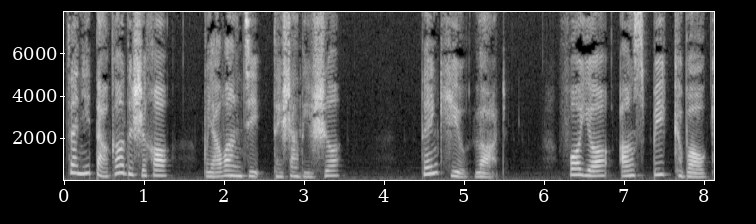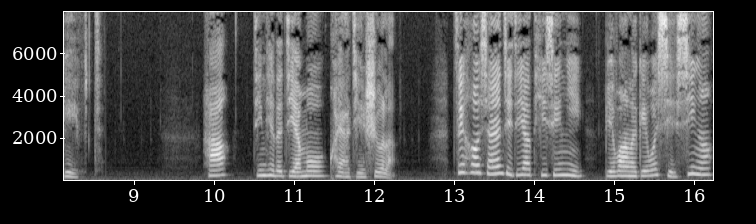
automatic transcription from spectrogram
在你祷告的时候，不要忘记对上帝说：“Thank you, Lord。” For your unspeakable gift。好，今天的节目快要结束了。最后，小羊姐姐要提醒你，别忘了给我写信哦。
